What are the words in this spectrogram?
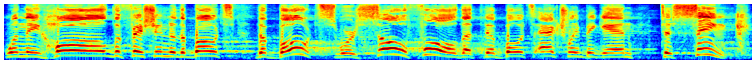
when they hauled the fish into the boats, the boats were so full that the boats actually began to sink.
